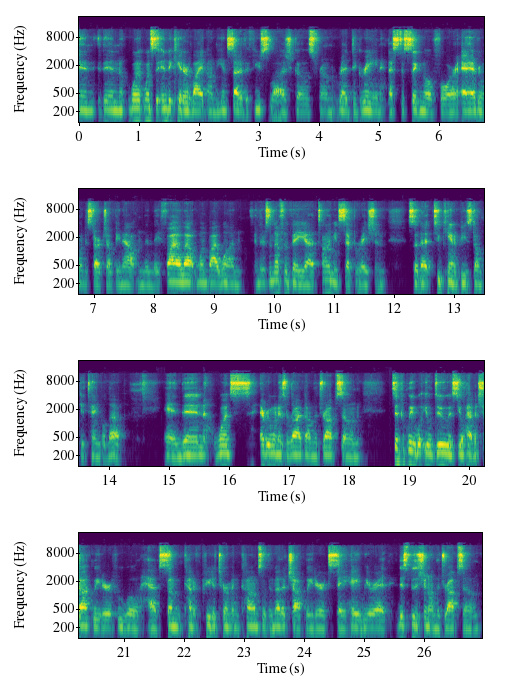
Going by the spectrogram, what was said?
and then once the indicator light on the inside of the fuselage goes from red to green, that's the signal for everyone to start jumping out. And then they file out one by one. And there's enough of a uh, timing separation so that two canopies don't get tangled up. And then once everyone has arrived on the drop zone, typically what you'll do is you'll have a chalk leader who will have some kind of predetermined comms with another chalk leader to say, hey, we are at this position on the drop zone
